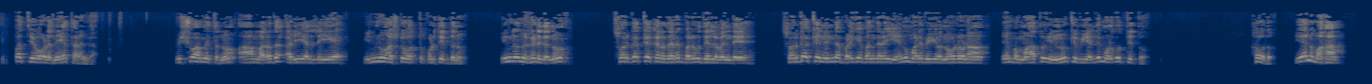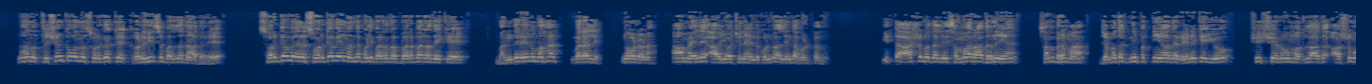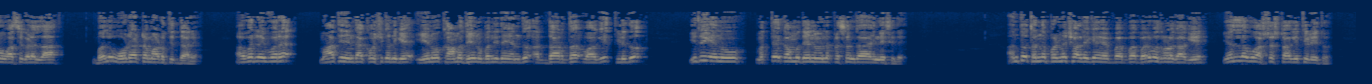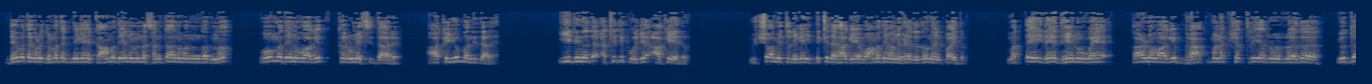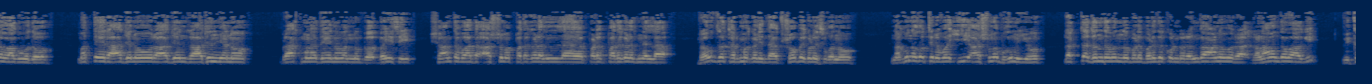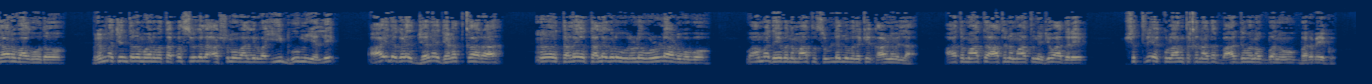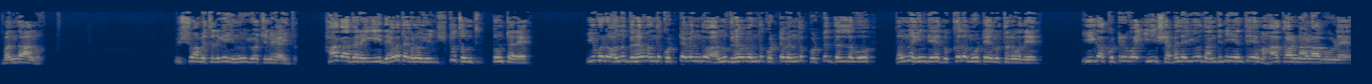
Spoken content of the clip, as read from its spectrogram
ಇಪ್ಪತ್ತೇಳನೆಯ ತರಂಗ. ವಿಶ್ವಾಮಿತನು ಆ ಮರದ ಅಡಿಯಲ್ಲಿಯೇ ಇನ್ನೂ ಅಷ್ಟು ಹೊತ್ತು ಕುಳಿತಿದ್ದನು. ಇಂದ್ರನು ಹೇಳಿದನು, ಸ್ವರ್ಗಕ್ಕೆ ಕರೆದರೆ ಬರುವುದಿಲ್ಲವೆಂದೇ. ಸ್ವರ್ಗಕ್ಕೆ ನಿನ್ನ ಬಳಿಗೆ ಬಂದರೆ ಏನು ಮಾಡಬೇಯೋ ನೋಡೋಣ ಎಂಬ ಮಾತು ಇನ್ನೂ ಕಿವಿಯಲ್ಲಿ ಮೊಳಗುತ್ತಿತ್ತು. ಹೌದು. ಏನು ಮಹಾ? ನಾನು ತ್ರಿಶಂಕವನ್ನು ಸ್ವರ್ಗಕ್ಕೆ ಕಳುಹಿಸಬಲ್ಲನಾದರೆ ಸ್ವರ್ಗವೇ ಸ್ವರ್ಗವೇ ನನ್ನ ಬಳಿ ಬರದ ಬರಬಾರದಕ್ಕೆ ಬಂದರೇನು ಮಹಾ? ಬರಲಿ, ನೋಡೋಣ. ಆಮೇಲೆ ಆ ಯೋಚನೆ ಎಂದುಕೊಂಡು ಅಲ್ಲಿಂದ ಹೊರಟನು. ಇತ್ತ ಆಶ್ರಮದಲ್ಲಿ ಸಮಾರಾಧನೆಯ ಸಂಭ್ರಮ ಜಮದಗ್ನಿ ಪತ್ನಿಯಾದ ರೇಣುಕೆಯು ಶಿಷ್ಯರು ಮೊದಲಾದ ಆಶ್ರಮವಾಸಿಗಳೆಲ್ಲ ಬಲು ಓಡಾಟ ಮಾಡುತ್ತಿದ್ದಾರೆ. ಅವರಿವರ ಮಾತಿನಿಂದ ಕೌಶಿಕನಿಗೆ ಏನೋ ಕಾಮಧೇನು ಬಂದಿದೆ ಎಂದು ಅರ್ಧಾರ್ಧವಾಗಿ ತಿಳಿದು, ಇದು ಏನು, ಮತ್ತೆ ಕಾಮಧೇನುವಿನ ಪ್ರಸಂಗ ಎನ್ನಿಸಿದೆ. ಅಂತೂ ತನ್ನ ಪರ್ಣಶಾಲೆಗೆ ಬರುವುದರೊಳಗಾಗಿ ಎಲ್ಲವೂ ಅಷ್ಟಷ್ಟಾಗಿ ತಿಳಿಯಿತು. ದೇವತೆಗಳು ಜಮದಗ್ನಿಗೆ ಕಾಮಧೇನುವಿನ ಸಂತಾನವೊಂದನ್ನು ಓಮಧೇನುವಾಗಿ ಕರುಣಿಸಿದ್ದಾರೆ. ಆಕೆಯೂ ಬಂದಿದ್ದಾಳೆ. ಈ ದಿನದ ಅತಿಥಿ ಪೂಜೆ ಆಕೆಯದು. ವಿಶ್ವಾಮಿತ್ರನಿಗೆ ಇದ್ದಕ್ಕಿದ್ದ ಹಾಗೆ ವಾಮದೇವನು ಹೇಳಿದುದು ನೆನಪಾಯಿತು. ಮತ್ತೆ ಇದೇ ಧೇನುವೆ ಕಾರಣವಾಗಿ ಬ್ರಾಹ್ಮಣ ಕ್ಷತ್ರಿಯರು ಯುದ್ಧವಾಗುವುದು, ಮತ್ತೆ ರಾಜನೋ ರಾಜನ್ ರಾಜನ್ಯನೋ ಬ್ರಾಹ್ಮಣ ಧೇನುವನ್ನು ಬಯಸಿ ಶಾಂತವಾದ ಆಶ್ರಮ ಪದಗಳೆಲ್ಲ ಪದ- ಪದಗಳನ್ನೆಲ್ಲ ರೌದ್ರ ಕರ್ಮಗಳಿಂದ ಕ್ಷೋಭೆಗೊಳಿಸುವನು. ನಗುನಗುತ್ತಿರುವ ಈ ಆಶ್ರಮ ಭೂಮಿಯು ರಕ್ತಗಂಧವನ್ನು ಬಳ ಬಳಿದುಕೊಂಡು ರಂಗಾಣು ರಣಾಂಗವಾಗಿ ವಿಕಾರವಾಗುವುದು? ಬ್ರಹ್ಮಚಿಂತನ ಮಾಡುವ ತಪಸ್ವಿಗಳ ಆಶ್ರಮವಾಗಿರುವ ಈ ಭೂಮಿಯಲ್ಲಿ ಆಯುಧಗಳ ಜನ ಜನತ್ಕಾರ ತಲೆ ತಲೆಗಳು ಉರುಳು ಉರುಳಾಡುವವೋ? ವಾಮದೇವನ ಮಾತು ಸುಳ್ಳೆನ್ನುವುದಕ್ಕೆ ಕಾರಣವಿಲ್ಲ. ಆತ ಮಾತು ಆತನ ಮಾತು ನಿಜವಾದರೆ ಕ್ಷತ್ರಿಯ ಕುಲಾಂತಕನಾದ ಭಾರ್ಗವನೊಬ್ಬನು ಬರಬೇಕು, ಬಂದಾನು. ವಿಶ್ವಾಮಿತ್ರನಿಗೆ ಇನ್ನೂ ಯೋಚನೆಯಾಯಿತು. ಹಾಗಾದರೆ ಈ ದೇವತೆಗಳು ಇಷ್ಟು ತುಂಟ- ತುಂಟರೆ? ಇವರು ಅನುಗ್ರಹವೆಂದು ಕೊಟ್ಟೆವೆಂದು, ಅನುಗ್ರಹವೆಂದು ಕೊಟ್ಟವೆಂದು ಕೊಟ್ಟಿದ್ದೆಲ್ಲವೂ, ತನ್ನ ಹಿಂದೆ ದುಃಖದ ಮೂಟೆಯನ್ನು ತರುವುದೇ? ಈಗ ಕೊಟ್ಟಿರುವ ಈ ಶಬಲೆಯು ನಂದಿನಿಯಂತೆಯೇ ಮಹಾಕಾರಣಾಳಾಗುವಳೆ.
